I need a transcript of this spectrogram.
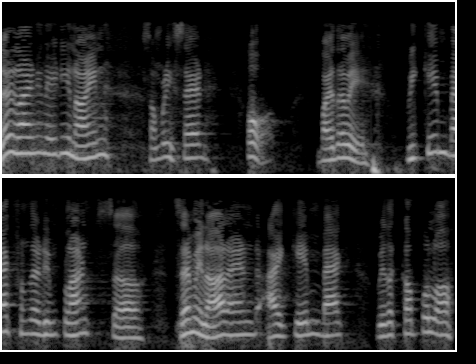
Then in 1989, somebody said, oh, by the way, we came back from that implants uh, seminar and I came back with a couple of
